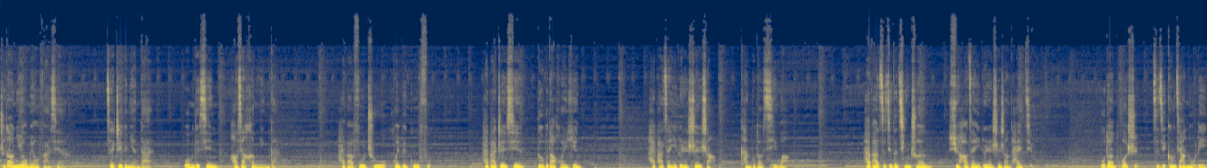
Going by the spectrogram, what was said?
知道你有没有发现，在这个年代，我们的心好像很敏感，害怕付出会被辜负，害怕真心得不到回应，害怕在一个人身上看不到希望，害怕自己的青春虚耗在一个人身上太久，不断迫使自己更加努力，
